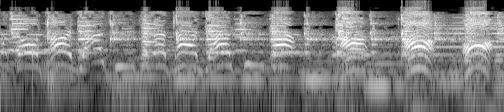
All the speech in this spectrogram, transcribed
我到他家去这个他家去吧。啊啊啊。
